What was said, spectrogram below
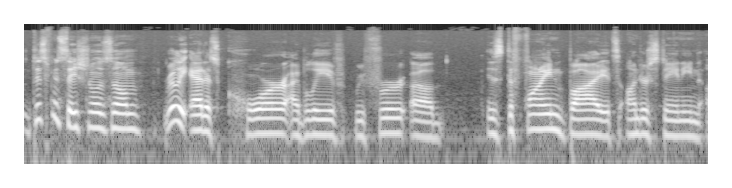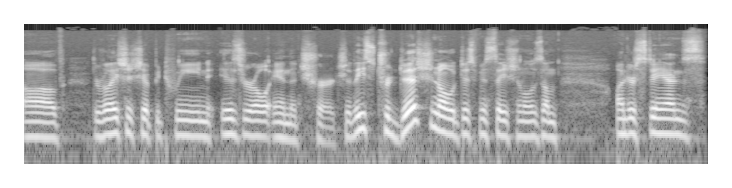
dispensationalism, really at its core, I believe, refer uh, is defined by its understanding of the relationship between Israel and the church. At least traditional dispensationalism understands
